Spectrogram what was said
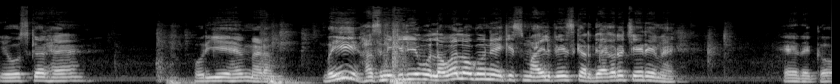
ये ओस्कर है और ये है मैडम। भाई, हंसने के लिए बोला हुआ लोगों ने कि स्माइल फेस कर दिया करो चेहरे में। ये देखो,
